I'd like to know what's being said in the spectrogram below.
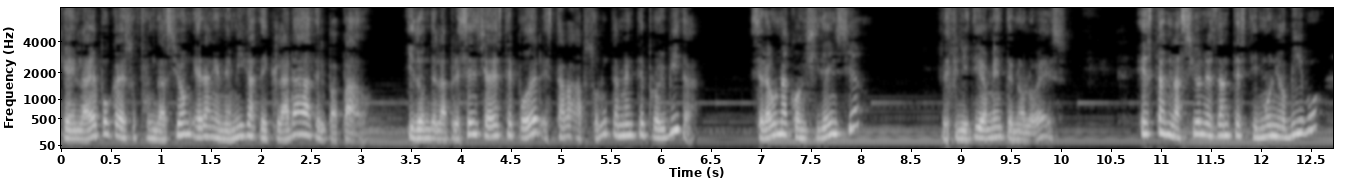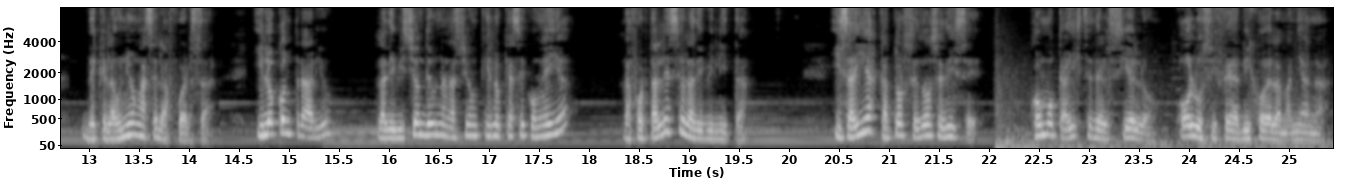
que en la época de su fundación eran enemigas declaradas del papado, y donde la presencia de este poder estaba absolutamente prohibida. ¿Será una coincidencia? Definitivamente no lo es. Estas naciones dan testimonio vivo de que la unión hace la fuerza, y lo contrario, la división de una nación, ¿qué es lo que hace con ella? ¿La fortalece o la debilita? Isaías 14:12 dice, ¿Cómo caíste del cielo, oh Lucifer, hijo de la mañana?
